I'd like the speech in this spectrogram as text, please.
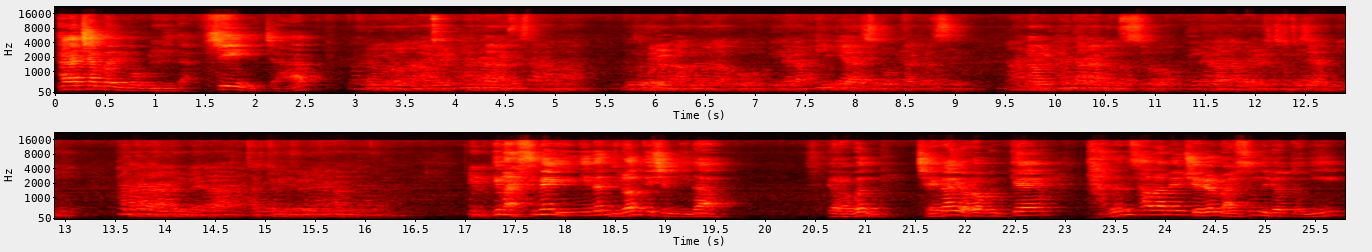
다 같이 한번 읽어봅니다. 시작. 그러므로 남을 판단하는 사람아 누구를 막론하고 내가 핑계하지 못할 것은 남을 판단하는 것으로 내가 너를 정죄하니 판단하는 내가 같은 일을 행합니다. 이 말씀의 의미는 이런 뜻입니다. 여러분, 제가 여러분께 다른 사람의 죄를 말씀드렸더니,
